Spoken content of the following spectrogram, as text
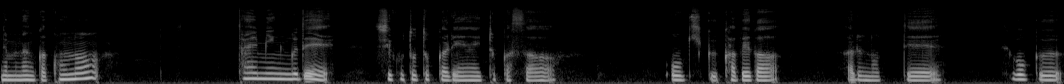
でもなんかこのタイミングで仕事とか恋愛とかさ大きく壁があるのってすごく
